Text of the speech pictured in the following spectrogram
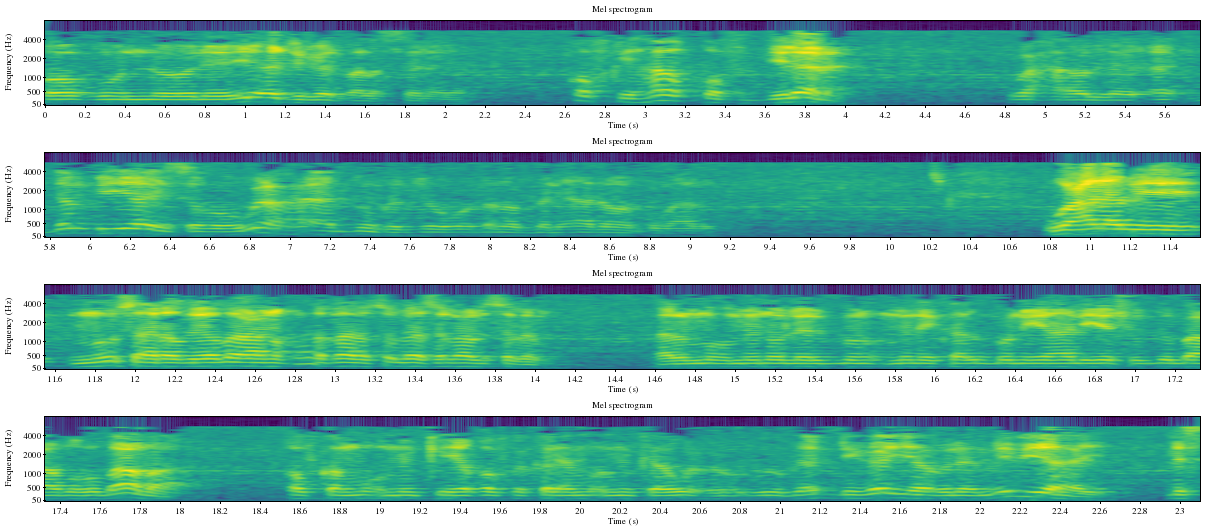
oo uu nooleeyo ajrigeed baa la siinayaa qofkii hal qof dilana waxa dembiya isagoo waxa adduunka joogo o dhan oo bani aadama gumaaday وعn أbي موسى رضي الله عنه qال qال رsuل الله صلى اه عليه وسلم الmؤmiن للmؤmiن kالبنyاn yشhد بعضه بعضا qofka muؤminka iyo qofka kale muؤminka wuxuu uga dhigaya ula mid yahay dhis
